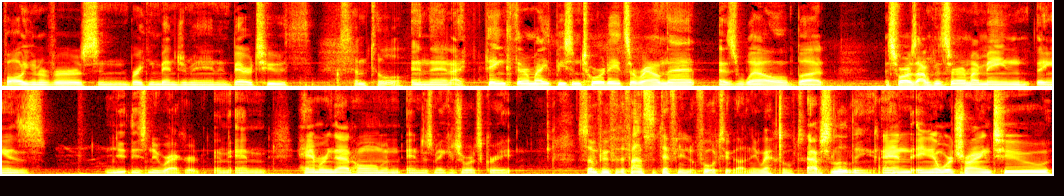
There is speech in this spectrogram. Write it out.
Falling in Reverse and Breaking Benjamin and Beartooth Some tour. and then I think there might be some tour dates around that as well. But as far as I'm concerned, my main thing is new, this new record and, and hammering that home and, and just making sure it's great. Something for the fans to definitely look forward to. That new record. Absolutely, and, and you know we're trying to,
